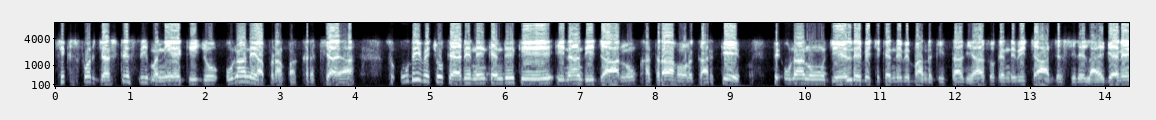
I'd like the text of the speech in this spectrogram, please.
6 ਫੋਰ ਜਸਟਿਸ ਦੀ ਮੰਨੀ ਹੈ ਕਿ ਜੋ ਉਹਨਾਂ ਨੇ ਆਪਣਾ ਪੱਖ ਰੱਖਿਆ ਆ ਸੋ ਉਹਦੇ ਵਿੱਚ ਉਹ ਕਹਿ ਰਹੇ ਨੇ, ਕਹਿੰਦੇ ਕਿ ਇਹਨਾਂ ਦੀ ਜਾਨ ਨੂੰ ਖਤਰਾ ਹੋਣ ਕਰਕੇ ਤੇ ਉਹਨਾਂ ਨੂੰ ਜੇਲ੍ਹ ਦੇ ਵਿੱਚ ਕਹਿੰਦੇ ਵੀ ਬੰਦ ਕੀਤਾ ਗਿਆ। ਸੋ ਕਹਿੰਦੇ ਵੀ ਚਾਰजेस ਜਿਹੜੇ ਲਾਏ ਗਏ ਨੇ।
